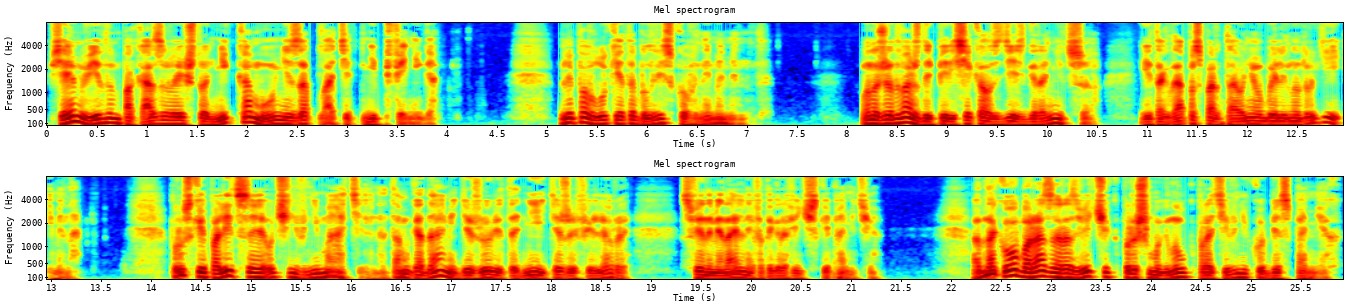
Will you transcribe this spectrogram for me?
всем видом показывая, что никому не заплатит ни пфенига. Для Павлуки это был рискованный момент. Он уже дважды пересекал здесь границу, и тогда паспорта у него были на другие имена. Прусская полиция очень внимательна, там годами дежурят одни и те же филеры с феноменальной фотографической памятью. Однако оба раза разведчик прошмыгнул к противнику без помех.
